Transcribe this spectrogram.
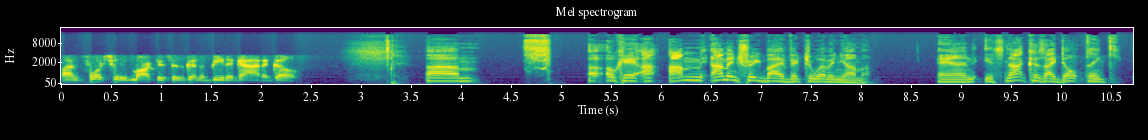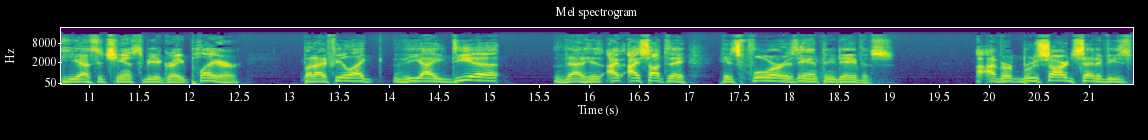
Unfortunately, Marcus is going to be the guy to go. Um. Uh, okay, I, I'm I'm intrigued by Victor Wembanyama, and it's not because I don't think he has a chance to be a great player, but I feel like the idea that his I, I saw today his floor is Anthony Davis. I've heard Broussard said if he's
